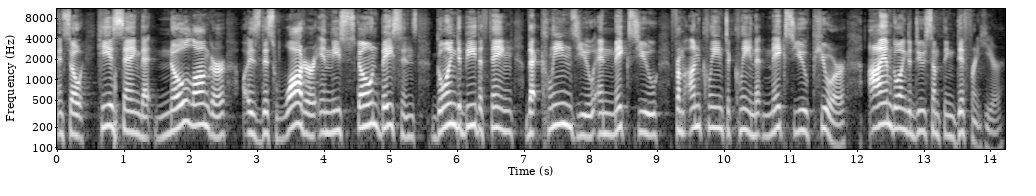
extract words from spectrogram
And so he is saying that no longer is this water in these stone basins going to be the thing that cleans you and makes you from unclean to clean, that makes you pure. I am going to do something different here.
